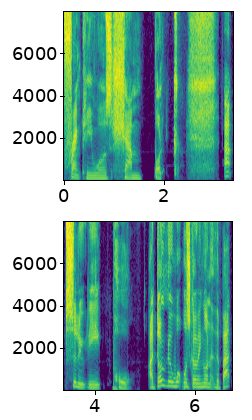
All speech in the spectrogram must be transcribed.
frankly, was shambolic. Absolutely poor. I don't know what was going on at the back,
